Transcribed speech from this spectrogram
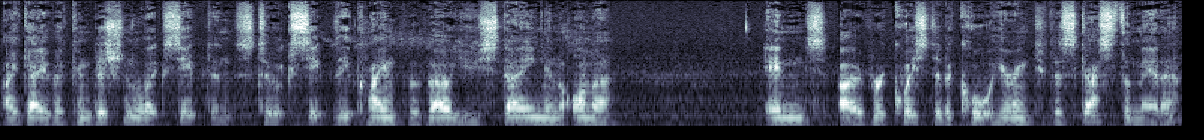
I gave a conditional acceptance to accept their claim for value, staying in honour. And I've requested a court hearing to discuss the matter.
